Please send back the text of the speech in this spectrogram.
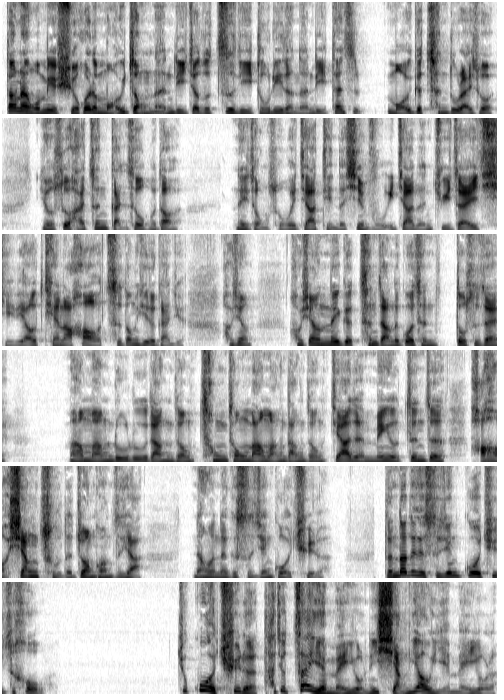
当然，我们也学会了某一种能力，叫做自立独立的能力。但是某一个程度来说，有时候还真感受不到那种所谓家庭的幸福，一家人聚在一起聊天啊、好吃东西的感觉，好像好像那个成长的过程都是在忙忙碌碌当中、匆匆忙忙当中，家人没有真正好好相处的状况之下，然后那个时间过去了。等到这个时间过去之后，就过去了，他就再也没有，你想要也没有了。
